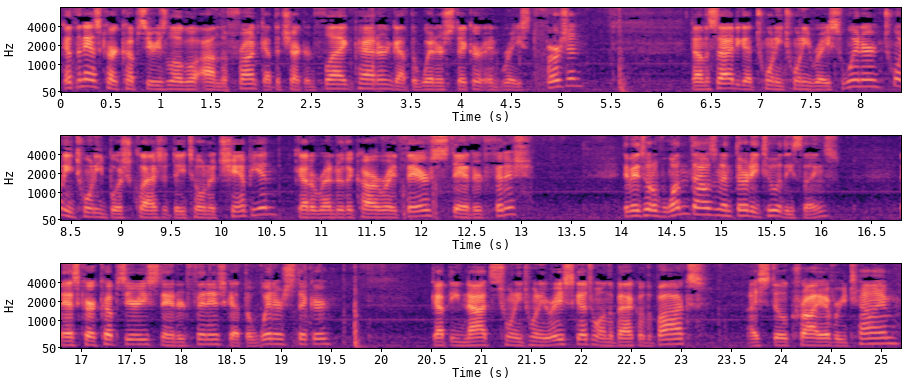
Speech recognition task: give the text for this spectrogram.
Got the NASCAR Cup Series logo on the front, got the checkered flag pattern, got the winner sticker and raced version. Down the side, you got 2020 race winner, 2020 Busch Clash at Daytona champion. Got to render the car right there, standard finish. They made a total of 1,032 of these things. NASCAR Cup Series, standard finish, got the winner sticker. Got the Knott's 2020 race schedule on the back of the box. I still cry every time.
